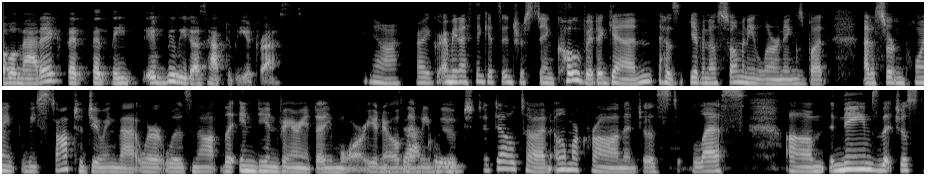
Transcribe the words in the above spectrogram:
Problematic that that they it really does have to be addressed. Yeah, I agree. I mean, I think it's interesting. COVID, again, has given us so many learnings, but at a certain point, we stopped doing that where it was not the Indian variant anymore. You know, exactly. then we moved to Delta and Omicron and just less um, names that just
